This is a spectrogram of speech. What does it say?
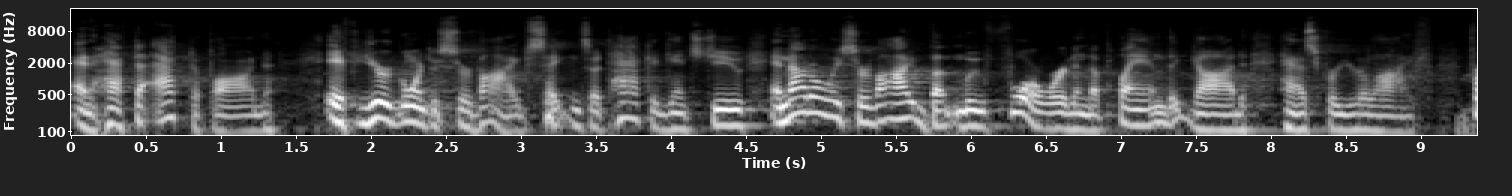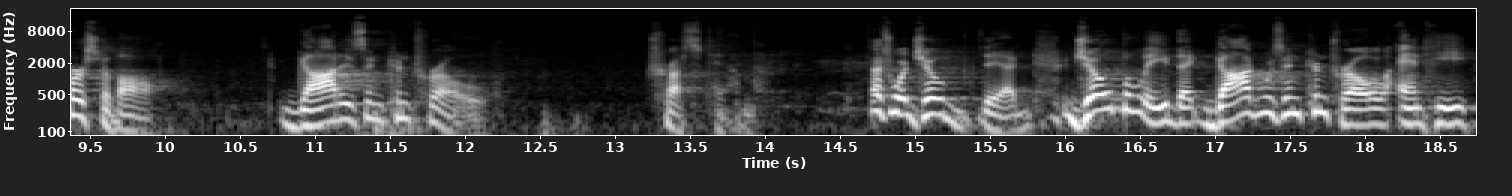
and have to act upon if you're going to survive Satan's attack against you, and not only survive, but move forward in the plan that God has for your life. First of all, God is in control. Trust Him. That's what Job did. Job believed that God was in control and he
